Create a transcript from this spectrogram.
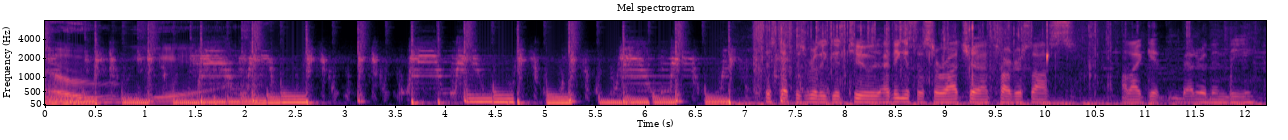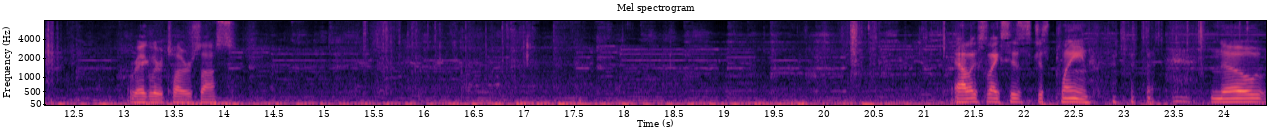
Oh stuff is really good too. I think it's the sriracha tartar sauce. I like it better than the regular tartar sauce. Alex likes his just plain. no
